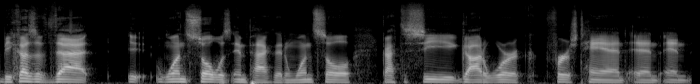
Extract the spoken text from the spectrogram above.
because of that, it, one soul was impacted, and one soul got to see God work firsthand, and and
